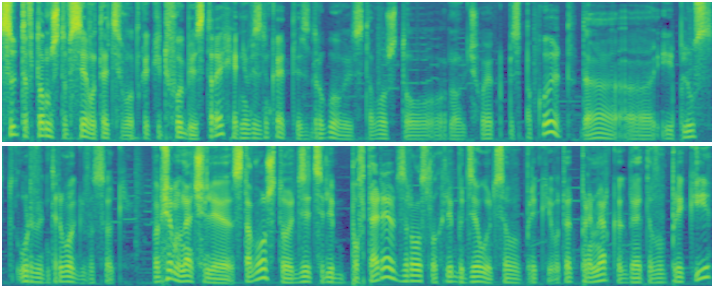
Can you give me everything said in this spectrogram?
Суть-то в том, что все вот эти вот какие-то фобии и страхи, они возникают из другого, из того, что ну, человек беспокоит, да, э, и плюс уровень тревоги высокий. Вообще мы начали с того, что дети либо повторяют взрослых, либо делают все вопреки. Вот этот пример, когда это вопреки,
